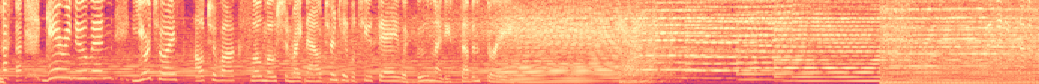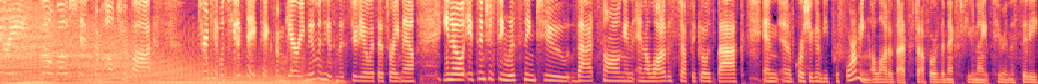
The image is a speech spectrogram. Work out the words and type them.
No. Gary Numan, your choice, Ultravox, slow motion right now. Turntable Tuesday with Boom 97.3. Gary Numan, who's in the studio with us right now. You know, it's interesting listening to that song and, and a lot of the stuff that goes back. And, and of course, you're going to be performing a lot of that stuff over the next few nights here in the city.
